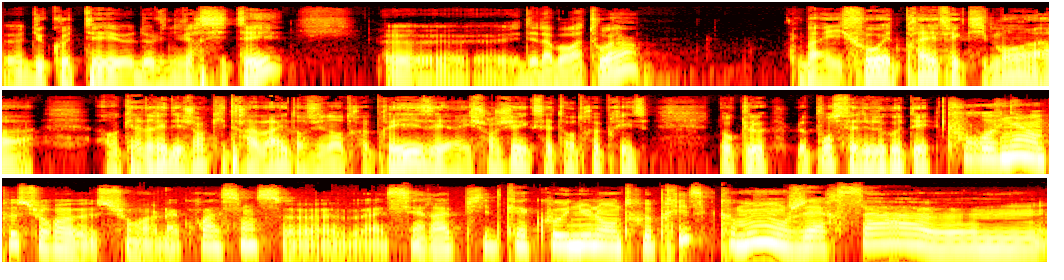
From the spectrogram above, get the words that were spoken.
euh, du côté de l'université et des laboratoires ben, il faut être prêt effectivement à, encadrer des gens qui travaillent dans une entreprise et à échanger avec cette entreprise. Donc le, le pont se fait des deux côtés. Pour revenir un peu sur euh, sur la croissance euh, assez rapide qu'a connue l'entreprise, comment on gère ça euh,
